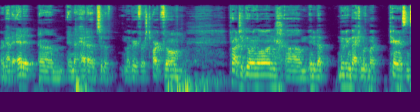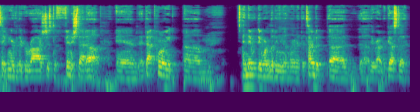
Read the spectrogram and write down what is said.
learned how to edit, um, and I had a sort of my very first art film project going on. Um, ended up moving back in with my parents and taking over their garage just to finish that up. And at that point, um, and they, they weren't living in Atlanta at the time, but uh, uh, they were out in Augusta.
